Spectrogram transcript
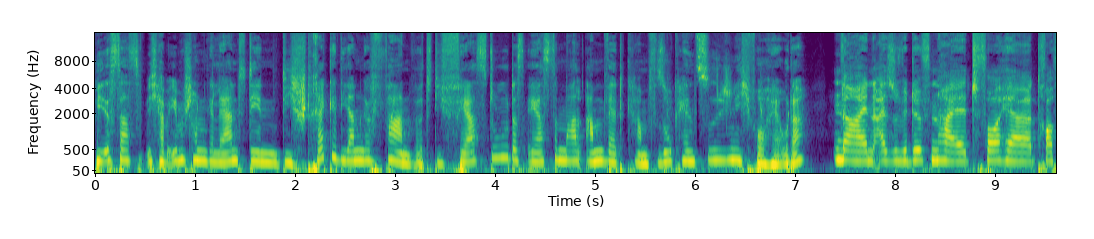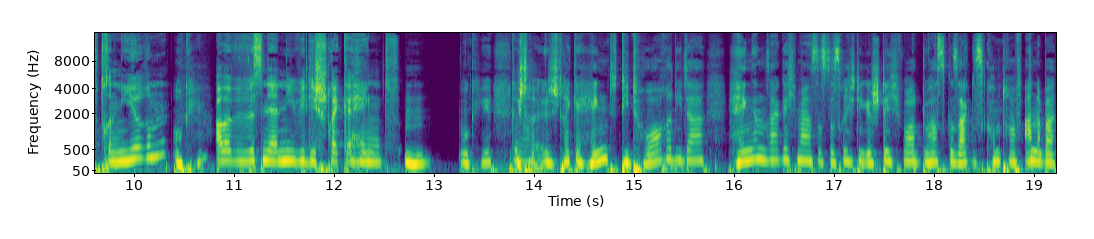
Wie ist das? Ich habe eben schon gelernt, den, die Strecke, die dann gefahren wird, die fährst du das erste Mal am Wettkampf. So kennst du die nicht vorher, oder? Nein, also wir dürfen halt vorher drauf trainieren, Okay. aber wir wissen ja nie, wie die Strecke hängt. Mhm. Okay. Die, Genau. Stre die Strecke hängt, die Tore, die da hängen, sag ich mal, das ist das richtige Stichwort. Du hast gesagt, es kommt drauf an, aber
